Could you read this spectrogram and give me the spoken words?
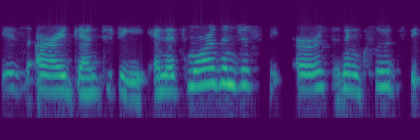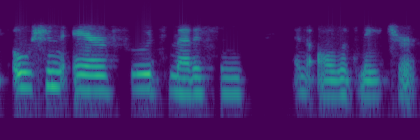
is our identity. And it's more than just the earth, it includes the ocean, air, foods, medicines, and all of nature.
